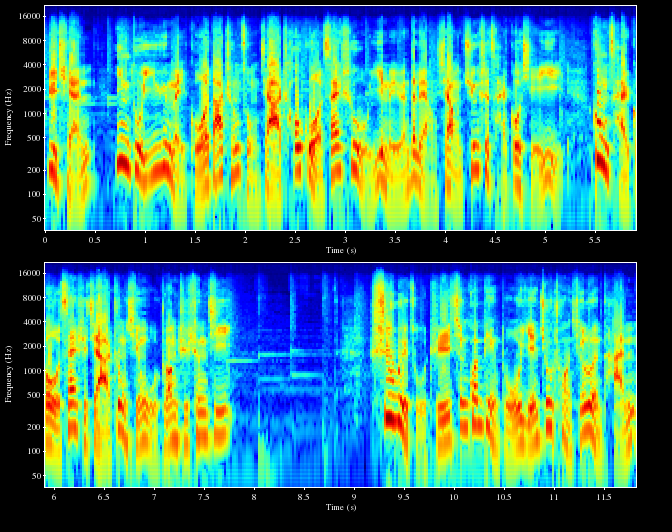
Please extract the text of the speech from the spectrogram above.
日前，印度已与美国达成总价超过三十五亿美元的两项军事采购协议，共采购三十架重型武装直升机。世卫组织新冠病毒研究创新论坛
